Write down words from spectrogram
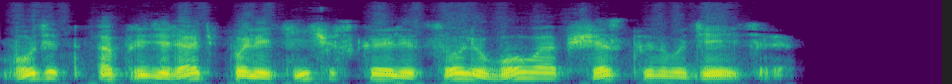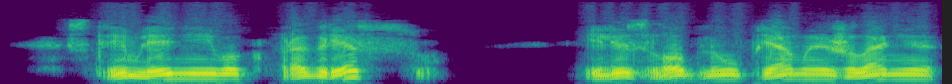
будет определять политическое лицо любого общественного деятеля. Стремление его к прогрессу или злобно-упрямое желание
